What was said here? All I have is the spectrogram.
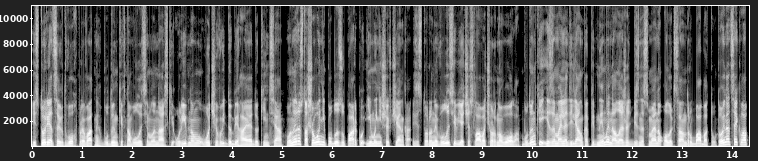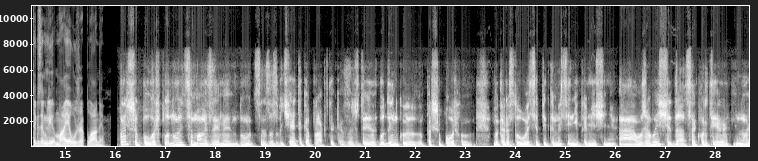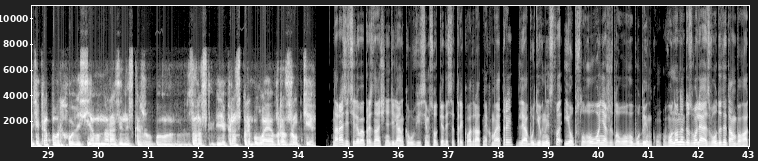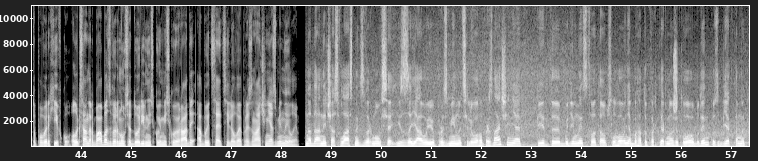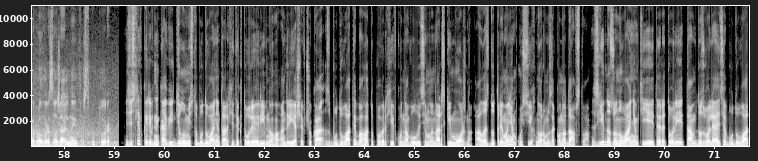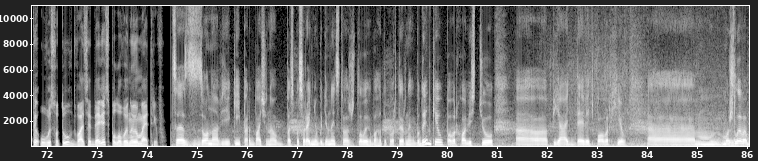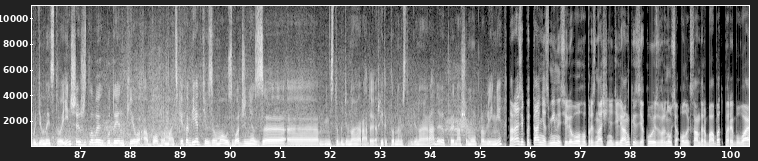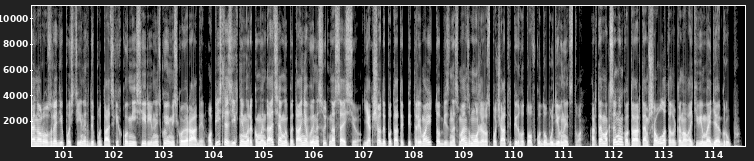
Історія цих двох приватних будинків на вулиці Млинарській у Рівному, вочевидь, добігає до кінця. Вони розташовані поблизу парку імені Шевченка зі сторони вулиці В'ячеслава Чорновола. Будинки і земельна ділянка під ними належать бізнесмену Олександру Бабату. Той на цей клаптик землі має уже плани. Перший поверх плануються магазини. Ну це зазвичай така практика. Завжди будинку перший поверх використовується під комерційні приміщення. А вже вище, да, це квартири. Ну яка поверховість, я вам наразі не скажу, бо зараз якраз перебуває в розробці Наразі цільове призначення ділянки у 853 квадратних метри для будівництва і обслуговування житлового будинку. Воно не дозволяє зводити там багатоповерхівку. Олександр Бабат звернувся до Рівненської міської ради, аби це цільове призначення змінили. На даний час власник звернувся із заявою про зміну цільового призначення під е, будівництво та обслуговування багатоквартирного житлового будинку з об'єктами торгово-розважальної інфраструктури. Зі слів керівника відділу містобудування та архітектури рівного Андрія Шевчука, збудувати багатоповерхівку на вулиці Млинарській можна, але з дотриманням усіх норм законодавства. Згідно з зонуванням тієї території, там дозволяється будувати у висоту в 29,5 метрів. Це зона, в якій передбачено безпосередньо будівництво житлових багатоквартирних будинків поверховістю е, 5-9 поверхів, е, можливе будівництво інших житлових будинків або громадських об'єктів за умов узгодження з е, містобудівною радою, архітектурно-містобудівною радою при нашому управлінні. Наразі питання зміни цільового призначення ділянки, з якою звернувся Олександр Бабат, перебуває на розгляді постійних депутатських комісій Рівненської міської ради. Опісля з їхніми рекомендаціями питання винесуть на сесію. Якщо депутати підтримають, то бізнесмен зможе розпочати підготовку до будівництва. Артем Максименко та Артем Шаула, телеканал ITV Media Group.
